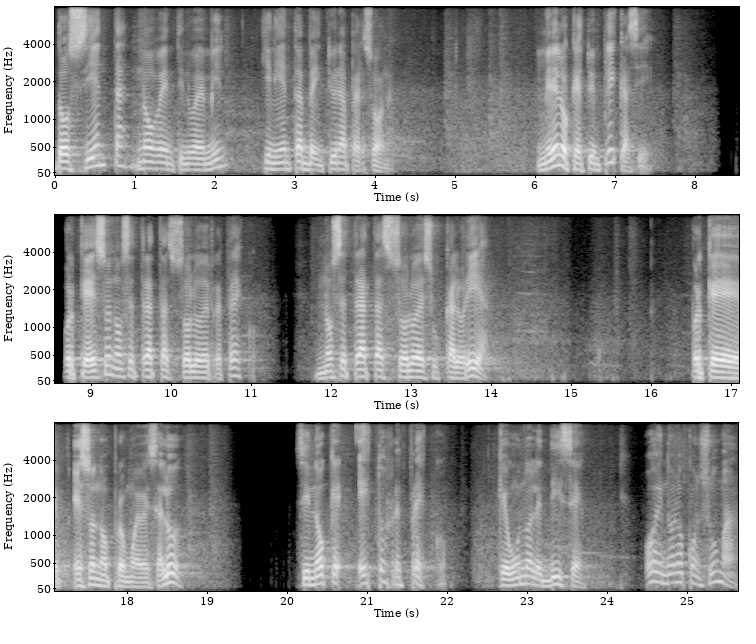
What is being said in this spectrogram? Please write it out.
299.521 personas. Miren lo que esto implica, sí. Porque eso no se trata solo del refresco, no se trata solo de sus calorías, porque eso no promueve salud, sino que estos refrescos que uno les dice, hoy no lo consuma,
